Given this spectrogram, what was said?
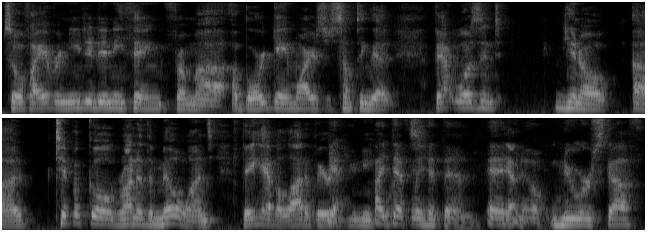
So if I ever needed anything from a, a board game wise or something that that wasn't, you know, uh, typical run of the mill ones, they have a lot of very Yeah, unique. I ones. definitely hit them. And, Yep. you know, newer stuff,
